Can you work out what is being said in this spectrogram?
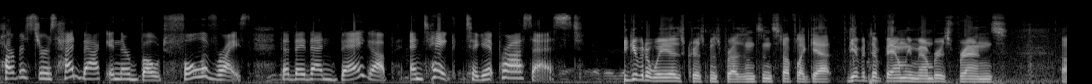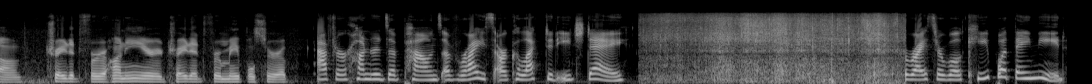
harvesters head back in their boat full of rice that they then bag up and take to get processed. You give it away as Christmas presents and stuff like that. Give it to family members, friends, um, trade it for honey or trade it for maple syrup. After hundreds of pounds of rice are collected each day, the ricer will keep what they need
